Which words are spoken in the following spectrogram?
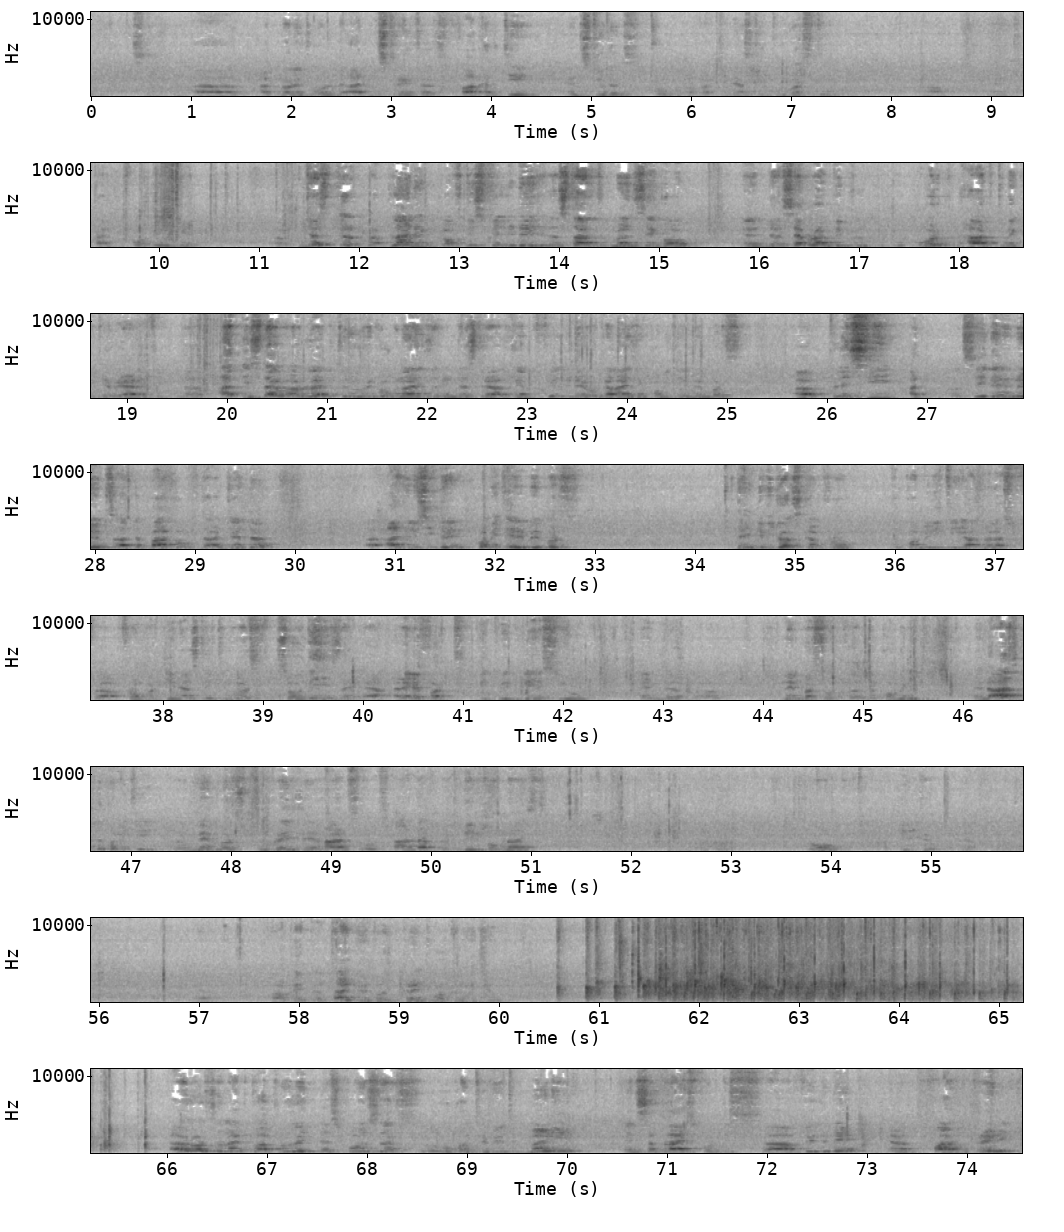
uh, acknowledge all the administrators, faculty, and students from Virginia State University, uh, and thank you for being here. Just uh, planning of this field day started months ago, and uh, several people worked hard to make it a reality. Uh, at this time, I would like to recognize the Industrial Hemp Field Day Organizing Committee members. Please see, at, see their names at the back of the agenda. As you see, the committee members, the individuals come from the community as well as uh, from Virginia State University. So this is a, an effort between VSU and uh, members of uh, the community. And ask the committee uh, members to raise their hands or stand up to be recognized. No? Yeah. Yeah. Okay, thank you. It was great working with you. I would also like to acknowledge the sponsors who contributed money and supplies for this uh, field day, uh, Farm Credit,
